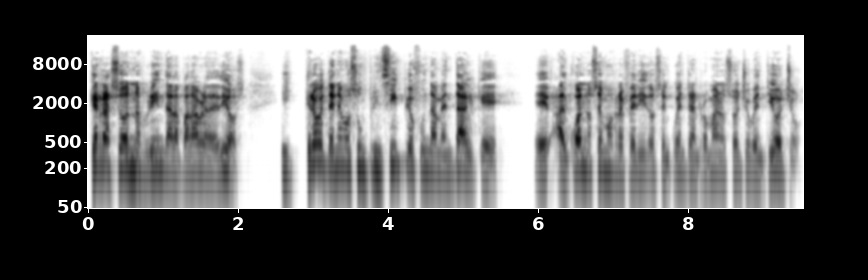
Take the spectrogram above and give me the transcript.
¿Qué razón nos brinda la palabra de Dios? Y creo que tenemos un principio fundamental que, eh, al cual nos hemos referido, se encuentra en Romanos 8, 28.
